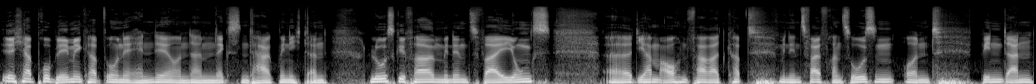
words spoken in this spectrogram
Ich habe Probleme gehabt ohne Ende und am nächsten Tag bin ich dann losgefahren mit den zwei Jungs. Äh, die haben auch ein Fahrrad gehabt mit den zwei Franzosen und bin dann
